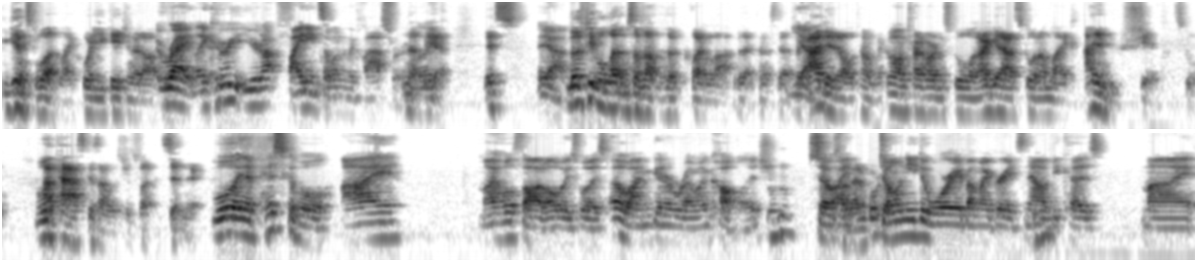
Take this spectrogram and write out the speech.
against what? Like, what are you gauging that off? right, like who are you, you're not fighting someone in the classroom. No, like, yeah. It's yeah. most people let themselves off the hook quite a lot with that kind of stuff. Like, Yeah. I did it all the time. Like, oh, I'm trying hard in school, and I get out of school, and I'm like, I didn't do shit in school. I passed because I was just fucking sitting there. well, in Episcopal, I my whole thought always was, oh, I'm gonna row in college, Mhm. so It's not that I don't need to worry about my grades now Mhm. because my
